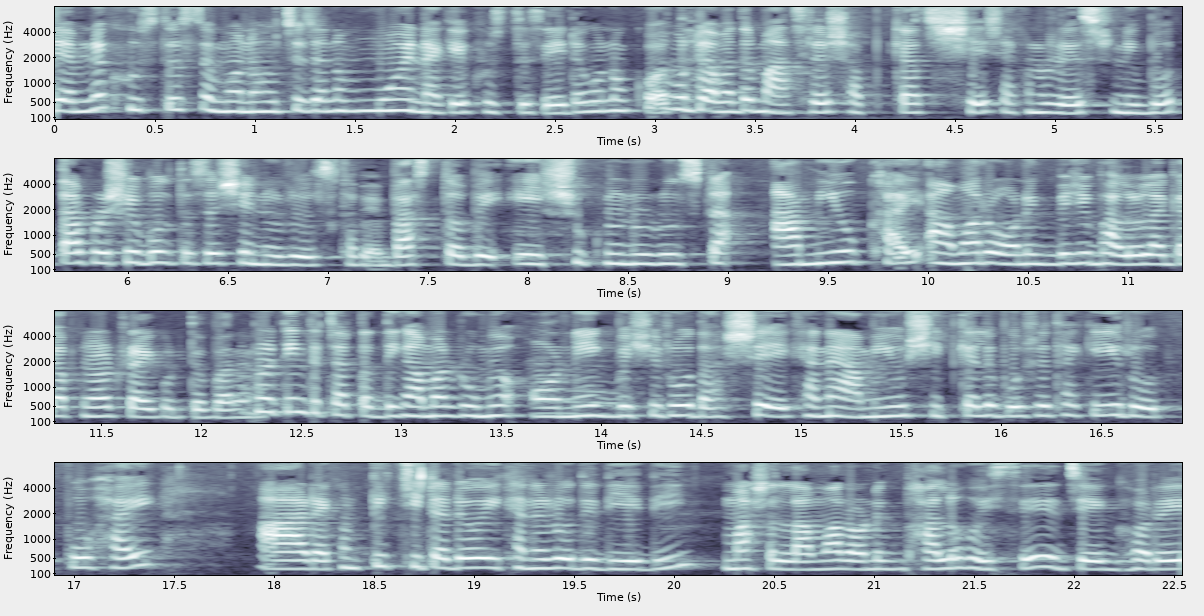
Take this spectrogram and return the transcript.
যেমনি খুঁজতেছে, মনে হচ্ছে যেন ময়নাকে খুঁজতেছে। এটা কোনো কথা। আমাদের মাছের সব কাজ শেষ, এখন রেস্ট নিব। তারপরে সে বলতেছে, সে নুডলস খাবে। বাস্তবে এই শুকনো নুডলসটা আমিও খাই, আমারও অনেক বেশি ভালো লাগে আপনারা ট্রাই করতে পারেন। তারপরে তিনটা, চারটার দিকে আমার রুমে অনেক বেশি রোদ আসে, এখানে আমিও শীতকালে বসে থাকি, রোদ পোহাই। আর এখন পিচ্চিটারেও এখানে রোদে দিয়ে দিই। মাসাল্লাহ আমার অনেক ভালো হয়েছে যে ঘরে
